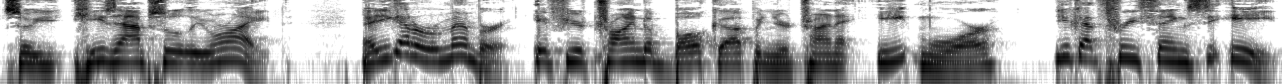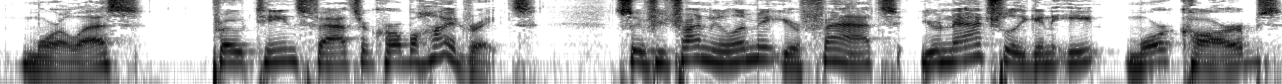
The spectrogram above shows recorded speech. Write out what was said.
So he's absolutely right. Now you got to remember, if you're trying to bulk up and you're trying to eat more, you got three things to eat, more or less proteins, fats, or carbohydrates. So if you're trying to limit your fats, you're naturally going to eat more carbs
